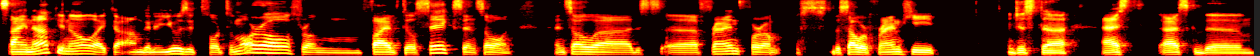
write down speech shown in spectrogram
sign up you know like i'm going to use it for tomorrow from 5 till 6 and so on. And so uh, this uh, friend from this our friend he just uh, asked asked the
